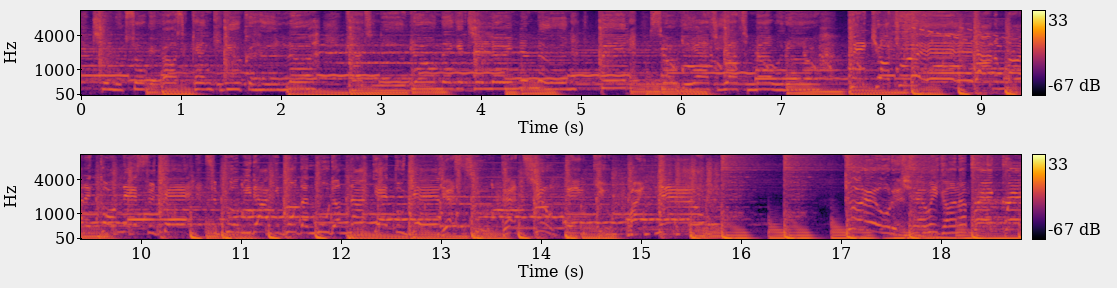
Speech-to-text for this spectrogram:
침묵 속에 어색한 기류가 흘러 가진 이유로 내게 찔려있는 눈빛 속에 아주 얕은 마음으로 비켜줄래 라는 말을 꺼냈을 때 슬픔이라기보단 후련하게 또 yeah. Yes you, that's you, thank you right now. 그래 우린 Yeah we gonna break break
